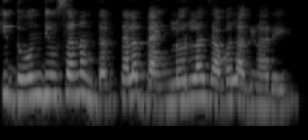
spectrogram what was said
की दोन दिवसानंतर त्याला बँगलोरला जावं लागणार आहे.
